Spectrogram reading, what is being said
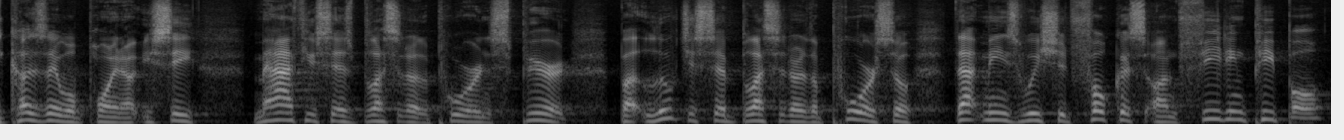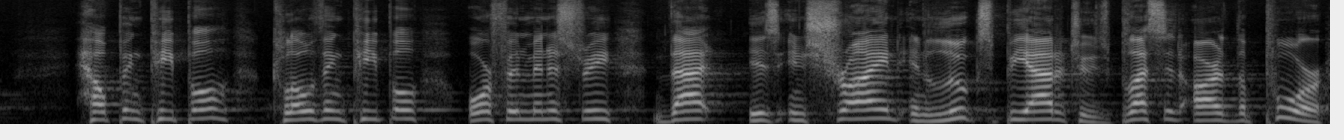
Because they will point out, you see, Matthew says, Blessed are the poor in spirit, but Luke just said, Blessed are the poor. So that means we should focus on feeding people, helping people, clothing people, orphan ministry. That is enshrined in Luke's Beatitudes. Blessed are the poor,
